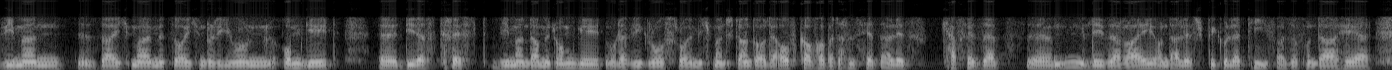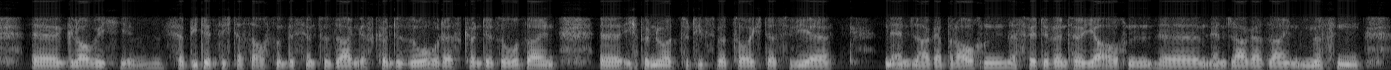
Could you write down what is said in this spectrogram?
wie man, äh, sage ich mal, mit solchen Regionen umgeht, die das trifft, wie man damit umgeht oder wie großräumig man Standorte aufkauft. Aber das ist jetzt alles Kaffeesatz, ähm, Leserei und alles spekulativ. Also von daher, äh, glaube ich, verbietet sich das auch so ein bisschen zu sagen, es könnte so oder es könnte so sein. Äh, ich bin nur zutiefst überzeugt, dass wir ein Endlager brauchen. Es wird eventuell ja auch ein, äh, Endlager sein müssen äh,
